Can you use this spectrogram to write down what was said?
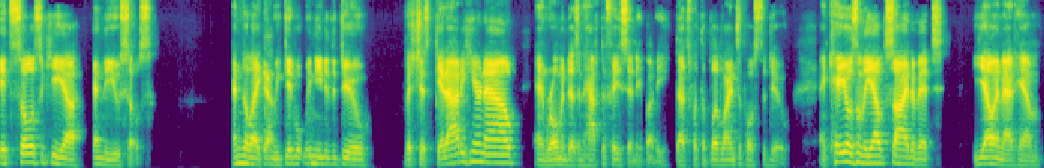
it's Solo Sikoa and the Usos. And they're like, yeah. we did what we needed to do. Let's just get out of here now. And Roman doesn't have to face anybody. That's what the bloodline's supposed to do. And KO's on the outside of it, yelling at him,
